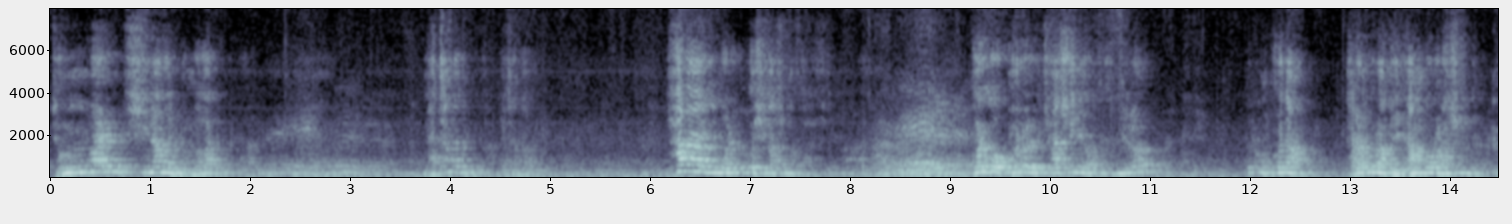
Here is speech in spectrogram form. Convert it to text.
정말 신앙은 명가가 됩니다. 마찬가지입니다. 마찬가지. 하나님을 의식하시면서 하시죠. 그리고 그럴 자신이 없으시면은 여러분 그냥 다른 분한테 양보를 하시면 됩니다.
